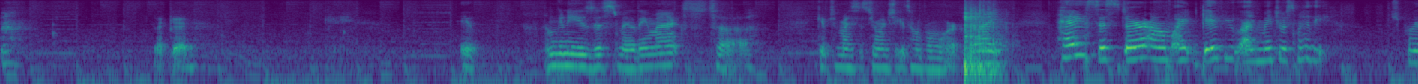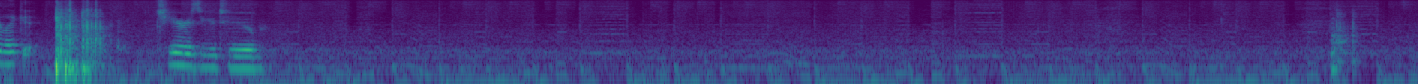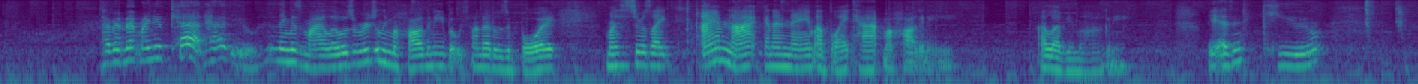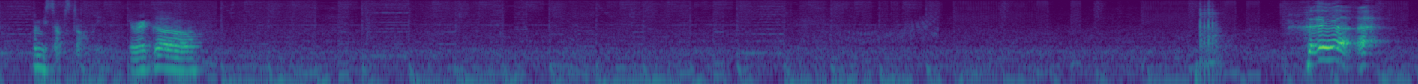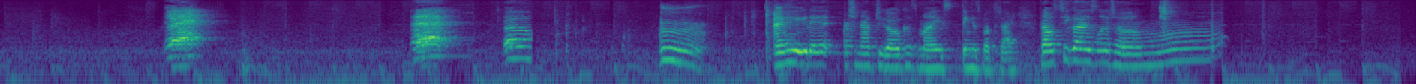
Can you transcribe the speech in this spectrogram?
Is that good? Okay. Ew. I'm gonna use this smoothie mix to give to my sister when she gets home from work. Like, hey sister, um, I gave you, I made you a smoothie. Should probably like it. Cheers, YouTube. Haven't met my new cat, have you? His name is Milo. It was originally Mahogany, but we found out it was a boy. My sister was like, I am not gonna name a boy cat Mahogany. I love you, Mahogany. But isn't he cute? Let me stop stalling. Here I go. Mm, I hate it. I have to go because my thing is about to die. But I'll see you guys later.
